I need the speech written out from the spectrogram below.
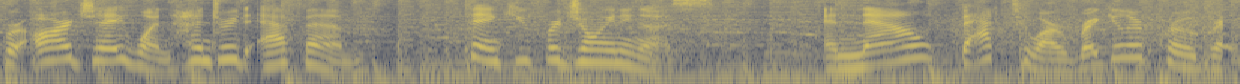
for RJ100 FM. Thank you for joining us. And now, back to our regular program.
